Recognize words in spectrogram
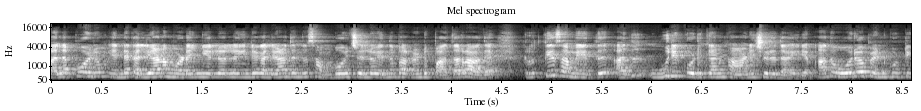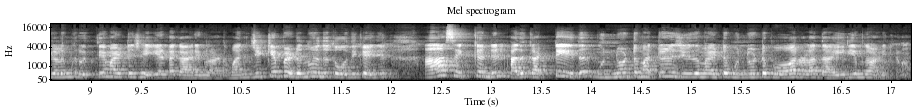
പലപ്പോഴും എന്റെ കല്യാണം മുടങ്ങിയല്ലോ അല്ലെങ്കിൽ എന്റെ കല്യാണത്തിന് എന്ത് സംഭവിച്ചല്ലോ എന്ന് പറഞ്ഞിട്ട് പതറാതെ കൃത്യസമയത്ത് അത് ഊരിക്കൊടുക്കാൻ കാണിച്ചൊരു ധൈര്യം. അത് ഓരോ പെൺകുട്ടികളും കൃത്യമായിട്ട് ചെയ്യേണ്ട കാര്യങ്ങളാണ്. വഞ്ചിക്കപ്പെടുന്നു എന്ന് തോന്നിക്കഴിഞ്ഞാൽ ആ സെക്കൻഡിൽ അത് കട്ട് ചെയ്ത് മുന്നോട്ട് മറ്റൊരു ജീവിതമായിട്ട് മുന്നോട്ട് പോകാനുള്ള ധൈര്യം കാണിക്കണം.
